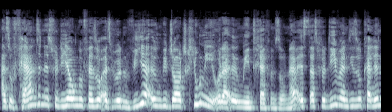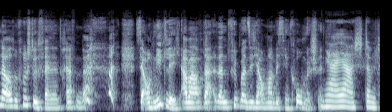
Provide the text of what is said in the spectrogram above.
also Fernsehen ist für die ja ungefähr so, als würden wir irgendwie George Clooney oder irgendwen treffen, so, ne? Ist das für die, wenn die so Kalender aus dem Frühstücksfernsehen treffen, ne? Ist ja auch niedlich, aber da, dann fühlt man sich ja auch mal ein bisschen komisch. Ja, ja, stimmt.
